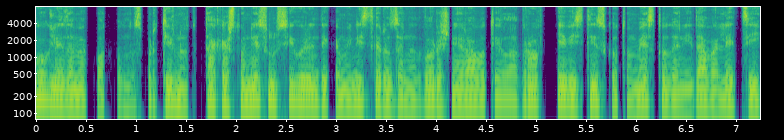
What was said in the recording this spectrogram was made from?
го гледаме потполно спротивното. Така што не сум сигурен дека министерот за надворешни работи Лавров е вистинското место да ни дава лекции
